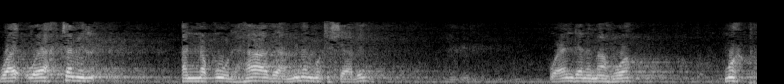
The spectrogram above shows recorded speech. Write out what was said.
ويحتمل أن نقول هذا من المتشابه وعندنا ما هو محكم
